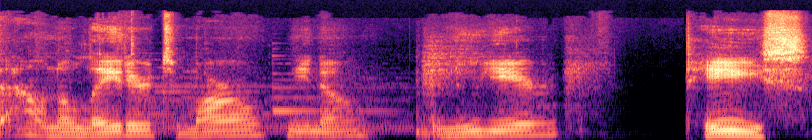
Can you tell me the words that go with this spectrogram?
I don't know later tomorrow. You know, new year. Peace.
